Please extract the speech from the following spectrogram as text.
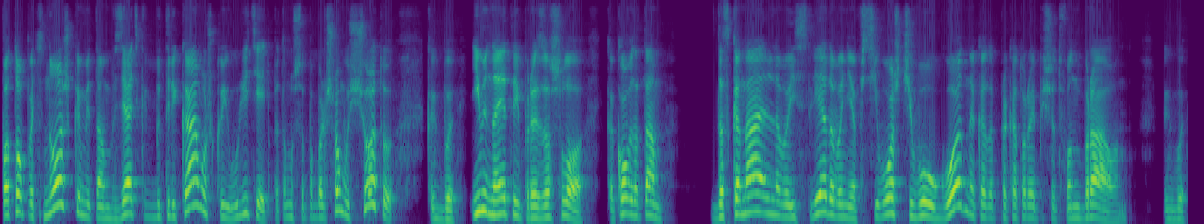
потопать ножками, там, взять как бы три камушка и улететь. Потому что по большому счету, как бы именно это и произошло. Какого-то там досконального исследования всего чего угодно, про которое пишет фон Браун, как бы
